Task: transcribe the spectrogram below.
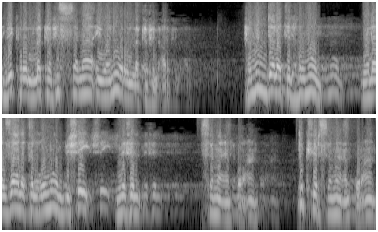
ذكر لك في السماء ونور لك في الأرض. فمن جلت الهموم ولا زالت الغموم بشيء مثل سماع القرآن. تكثر سماع القرآن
